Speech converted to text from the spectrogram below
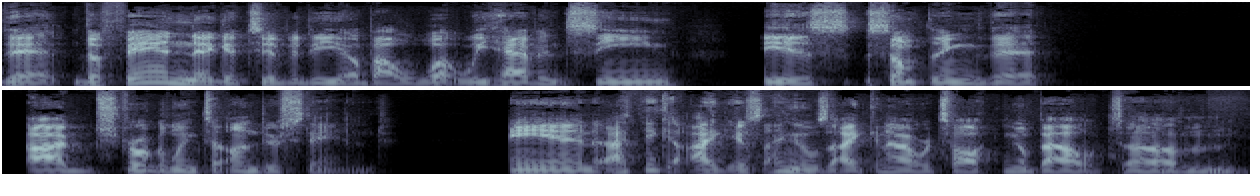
that the fan negativity about what we haven't seen is something that I'm struggling to understand. And I think I guess I think it was Ike and I were talking about um,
